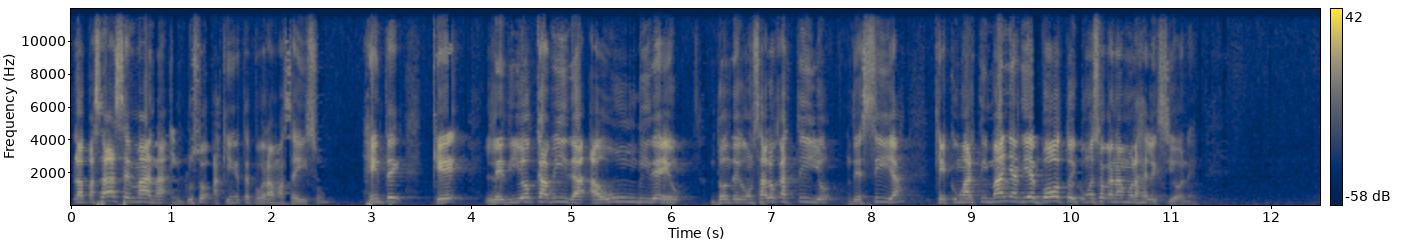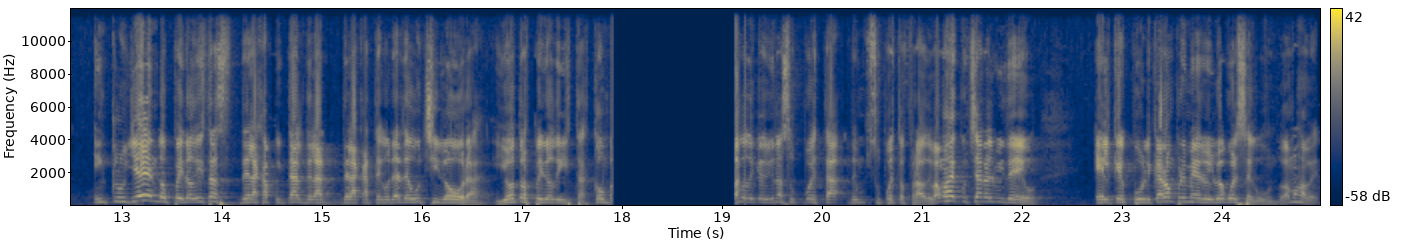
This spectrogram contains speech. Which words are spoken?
la pasada semana, incluso aquí en este programa se hizo, gente que le dio cabida a un video donde Gonzalo Castillo decía que con artimaña 10 votos y con eso ganamos las elecciones incluyendo periodistas de la capital, de la, de la categoría de Uchilora y otros periodistas, de que hay una supuesta, un supuesto fraude. Vamos a escuchar el video, el que publicaron primero y luego el segundo. Vamos a ver.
